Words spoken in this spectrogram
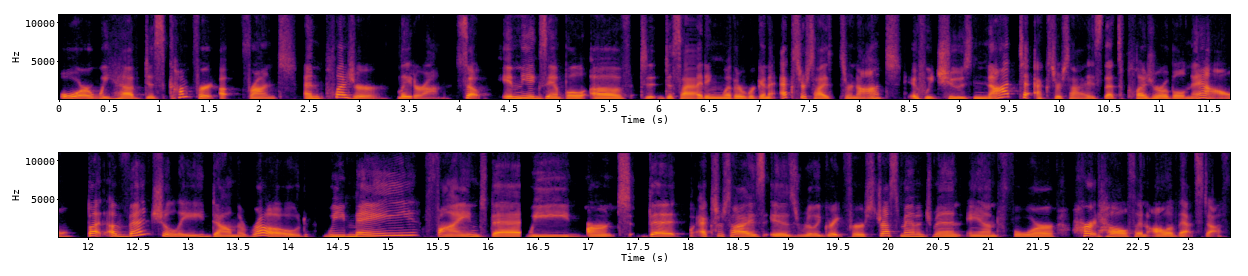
or we have discomfort up front and pleasure later on. So, in the example of t- deciding whether we're going to exercise or not, if we choose not to exercise, that's pleasurable now. But eventually down the road, we may find that we aren't, that exercise is really great for stress management and for heart health and all of that stuff.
